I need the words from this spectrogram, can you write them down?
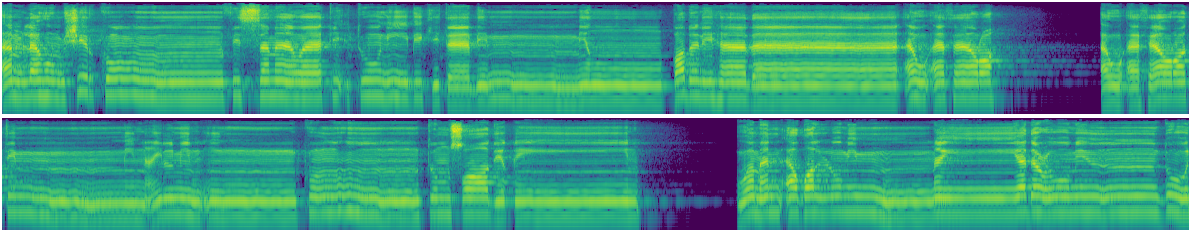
أم لهم شرك في السماوات ائتوني بكتاب من قبل هذا أو أثاره أو أثارة من علم إن كنتم صادقين ومن أضل ممن يدعو من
